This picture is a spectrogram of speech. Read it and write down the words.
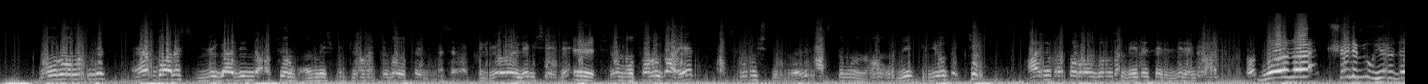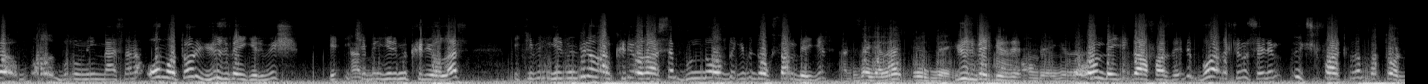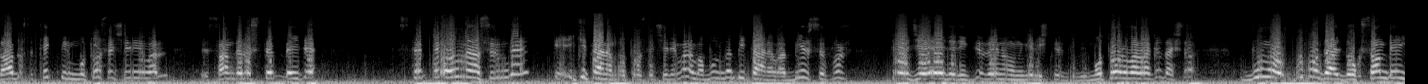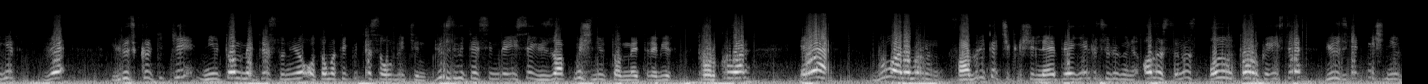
doğru olabilir. Eğer bu araç bize geldiğinde atıyorum 15 bin kilometrede olsaydı mesela Clio öyle bir şeydi. Evet. Ve motoru gayet açılmış durumdaydı. Bastığımız zaman uzayıp gidiyorduk ki aynı motor olduğunu da belirtelim. Birebir aynı motor. Bu arada şöyle bir uyarıda bulunayım ben sana. O motor 100 beygirmiş. E, 2020 Clio'lar. 2021 olan Clio'larsa bunda olduğu gibi 90 beygir. Yani bize gelen 100 beygir. 100 beygirdi. 10 beygir. O daha. 10 beygir daha fazlaydı. Bu arada şunu söyleyeyim. 3 farklı motor. Daha doğrusu tek bir motor seçeneği var. E, Sandero Step Bay'de. Step Bay olmayan sürümde e, iki tane motor seçeneği var ama bunda bir tane var. 1.0 TCE dedikleri Renault'un geliştirdiği bir motor var arkadaşlar. Bu, bu model 90 beygir ve 142 Nm sunuyor otomatik vites olduğu için. Düz vitesinde ise 160 Nm bir torku var. Eğer bu arabanın fabrika çıkışı LPG'li sürümünü alırsanız onun torku ise 170 Nm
